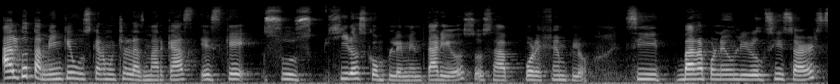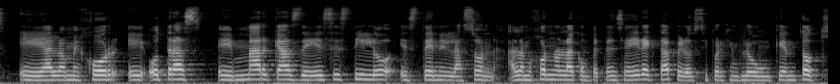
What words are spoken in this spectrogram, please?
Algo también que buscan mucho las marcas es que sus giros complementarios, o sea, por ejemplo, si van a poner un Little Caesars, eh, a lo mejor eh, otras eh, marcas de ese estilo estén en la zona. A lo mejor no la competencia directa, pero sí, por ejemplo, un Kentucky.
